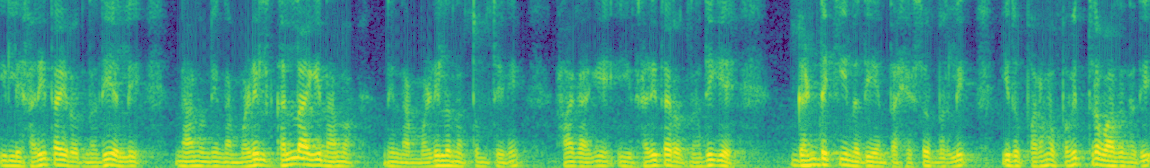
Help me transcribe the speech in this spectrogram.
ಇಲ್ಲಿ ಹರಿತಾ ಇರೋ ನದಿಯಲ್ಲಿ ನಾನು ನಿನ್ನ ಮಡಿಲ್ ಕಲ್ಲಾಗಿ ನಾನು ನಿನ್ನ ಮಡಿಲನ್ನು ತುಂಬ್ತೀನಿ. ಹಾಗಾಗಿ ಈ ಹರಿತಾ ಇರೋ ನದಿಗೆ ಗಂಡಕಿ ನದಿ ಅಂತ ಹೆಸರು ಬರಲಿ. ಇದು ಪರಮ ಪವಿತ್ರವಾದ ನದಿ.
